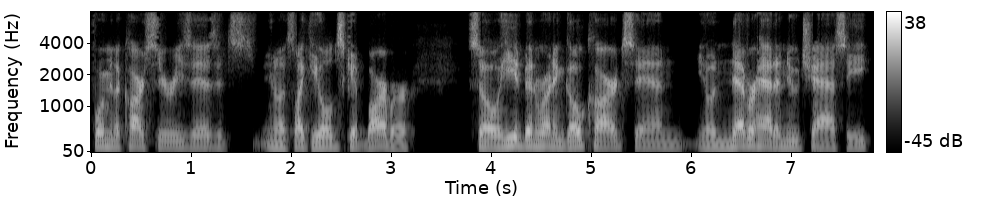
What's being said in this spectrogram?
Formula Car Series is. It's you know it's like the old Skip Barber. So he had been running go karts and you know never had a new chassis,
